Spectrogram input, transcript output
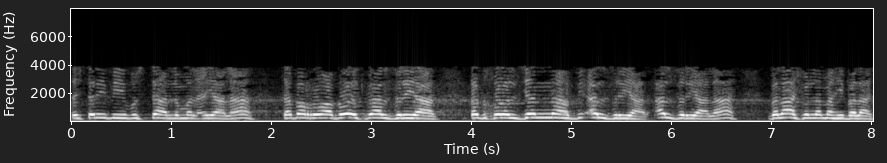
تشتري به بستان لأم العيال ها؟ تبر أبويك بألف ريال. تدخل الجنة بألف ريال. ألف ريال ها؟ بلاش ولا ما هي بلاش؟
